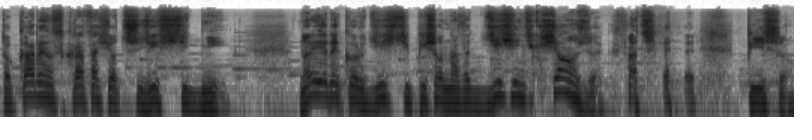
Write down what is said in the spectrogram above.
to karę skraca się o 30 dni. No i rekordziści piszą nawet 10 książek. Znaczy, piszą.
